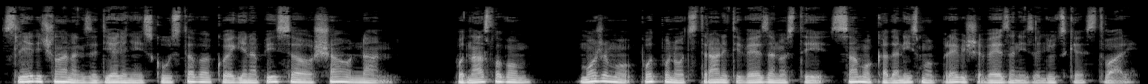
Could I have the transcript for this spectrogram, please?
Slijedi članak za dijeljenje iskustava kojeg je napisao Shao Nan pod naslovom možemo potpuno odstraniti vezanosti samo kada nismo previše vezani za ljudske stvari.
